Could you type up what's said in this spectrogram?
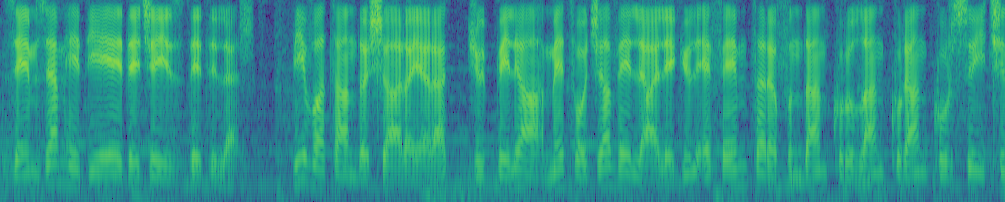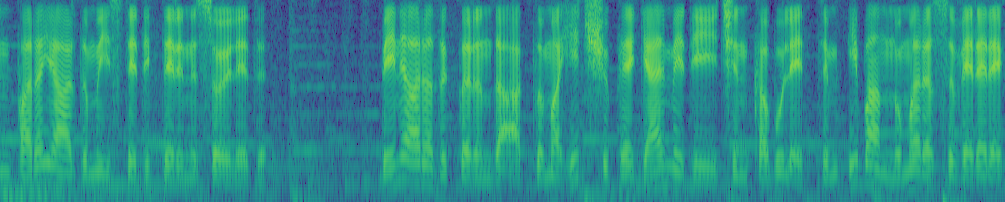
Zemzem hediye edeceğiz dediler. Bir vatandaşı arayarak, Cübbeli Ahmet Hoca ve Lalegül FM tarafından kurulan Kur'an kursu için para yardımı istediklerini söyledi. Beni aradıklarında aklıma hiç şüphe gelmediği için kabul ettim. İban numarası vererek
